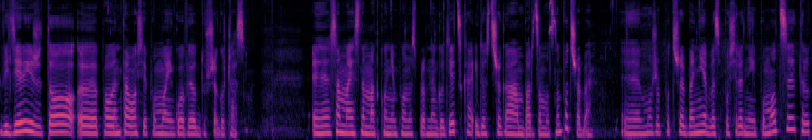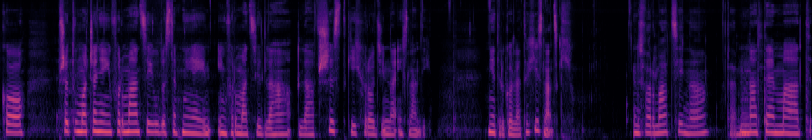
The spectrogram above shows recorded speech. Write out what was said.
Wiedzieli, że to y, pałętało się po mojej głowie od dłuższego czasu. Y, Sama jestem matką niepełnosprawnego dziecka i dostrzegałam bardzo mocno potrzebę. Y, Może potrzebę nie bezpośredniej pomocy, tylko przetłumaczenia informacji i udostępnienia in- informacji dla, dla wszystkich rodzin na Islandii. Nie tylko dla tych islandzkich Informacji na temat. na temat,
